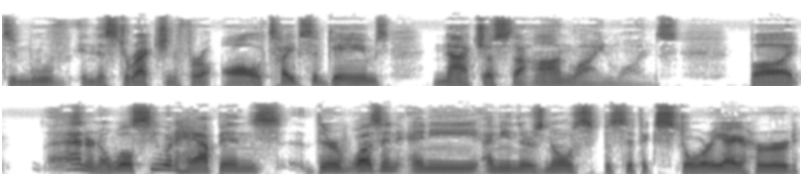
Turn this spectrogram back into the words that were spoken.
to, to move in this direction for all types of games, not just the online ones. But I don't know. We'll see what happens. There wasn't any. I mean, there's no specific story I heard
